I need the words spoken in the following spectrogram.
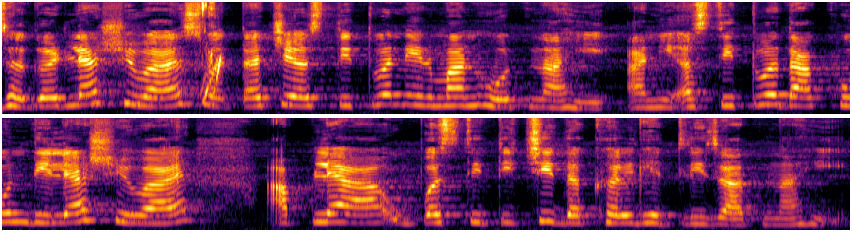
झगडल्याशिवाय स्वतःचे अस्तित्व निर्माण होत नाही आणि अस्तित्व दाखवून दिल्याशिवाय आपल्या उपस्थितीची दखल घेतली जात नाही.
